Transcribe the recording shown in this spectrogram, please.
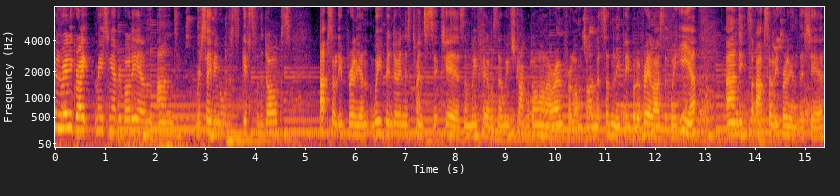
been really great meeting everybody and, and receiving all the gifts for the dogs. Absolutely brilliant. We've been doing this 26 years and we feel as though we've struggled on on our own for a long time, but suddenly people have realised that we're here and it's absolutely brilliant this year.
